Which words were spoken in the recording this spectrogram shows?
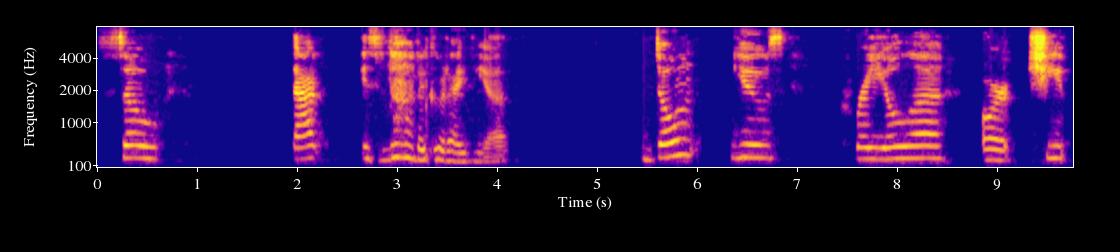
So, that is not a good idea. Don't use Crayola or cheap,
